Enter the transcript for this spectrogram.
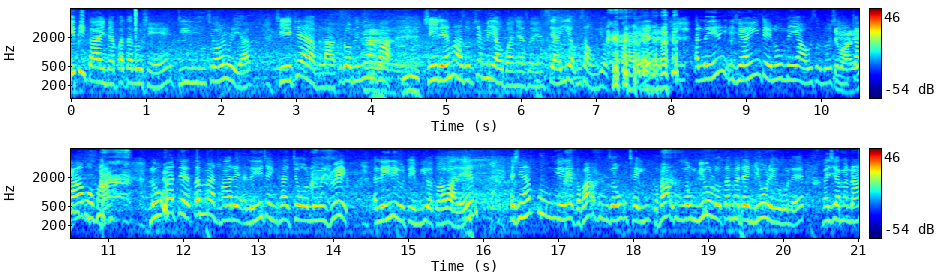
EP ကားရင်းနဲ့ပတ်သက်လို့ရှရင်ဒီကျွန်တော်တို့တွေကရေဖြတ်ရမလားတော်တော်များများကရေထဲမှာဆိုဖြတ်မရောက်ပါညာဆိုရင်ဆရာကြီးကဥဆောင်ပြီးတော့ဖြစ်ပါတယ်အလေးတွေအရင်ကြီးတင်လို့မရဘူးဆိုလို့ရှရင်ကားပေါ်မှာလိုအပ်တဲ့သတ်မှတ်ထားတဲ့အလေးချိန်ထက်ကျော်လွန်၍အလေးတွေကိုတင်ပြီးတော့သွားပါတယ်အရန်ပူနေတဲ့ကမ္ဘာအပူဆုံးအချိန်ကမ္ဘာအပူဆုံးမြို့လို့သတ်မှတ်တဲ့မြို့တွေကိုလည်းမယမနာ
